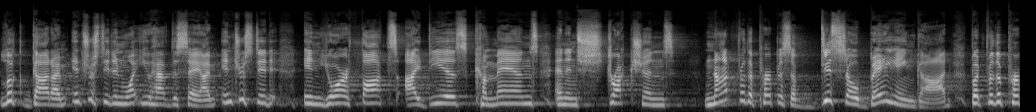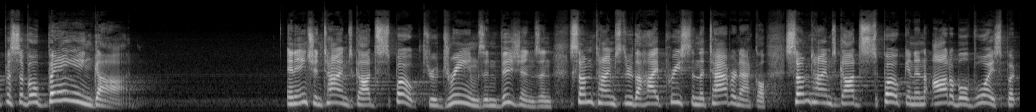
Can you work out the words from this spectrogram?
Look, God, I'm interested in what you have to say. I'm interested in your thoughts, ideas, commands, and instructions, not for the purpose of disobeying God, but for the purpose of obeying God. In ancient times, God spoke through dreams and visions, and sometimes through the high priest in the tabernacle. Sometimes God spoke in an audible voice, but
